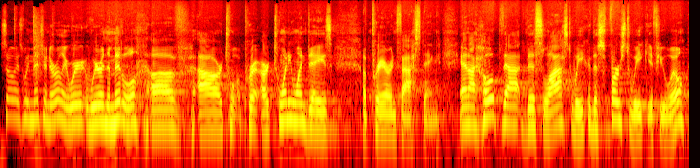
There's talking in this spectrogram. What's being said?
So, as we mentioned earlier, we're, we're in the middle of our, tw- our 21 days of prayer and fasting. And I hope that this last week, or this first week, if you will,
